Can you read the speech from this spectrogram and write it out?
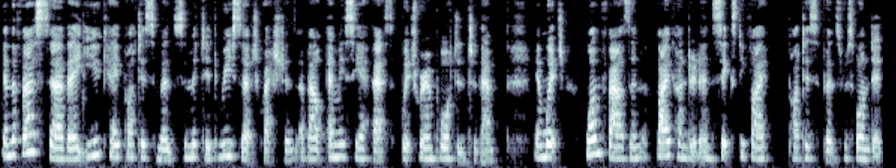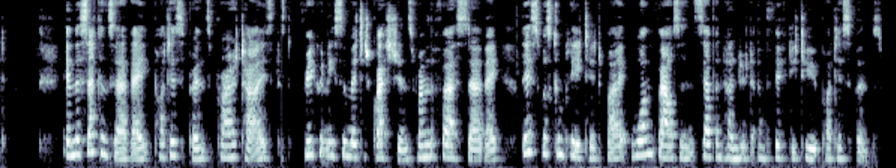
In the first survey, UK participants submitted research questions about MECFS which were important to them, in which 1,565 participants responded. In the second survey, participants prioritised frequently submitted questions from the first survey. This was completed by 1,752 participants.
